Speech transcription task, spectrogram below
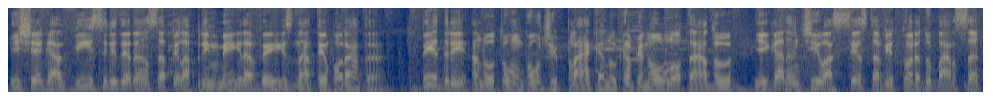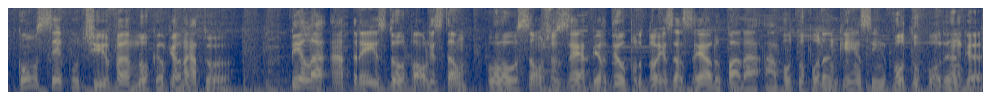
e chega à vice-liderança pela primeira vez na temporada. Pedri anotou um gol de placa no Campeonato lotado e garantiu a sexta vitória do Barça consecutiva no campeonato. Pela A3 do Paulistão, o São José perdeu por 2 a 0 para a Votuporanguense em Votuporanga,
